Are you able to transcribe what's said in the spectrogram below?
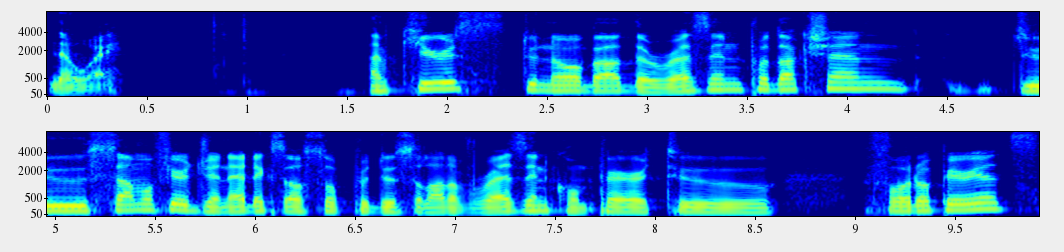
No way I'm curious to know about the resin production. Do some of your genetics also produce a lot of resin compared to photo periods?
